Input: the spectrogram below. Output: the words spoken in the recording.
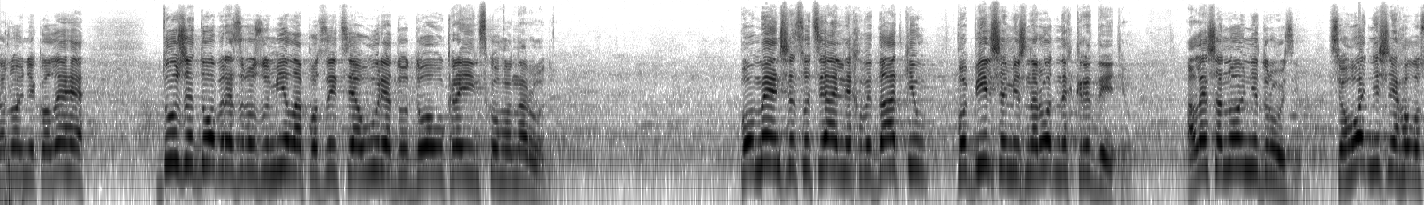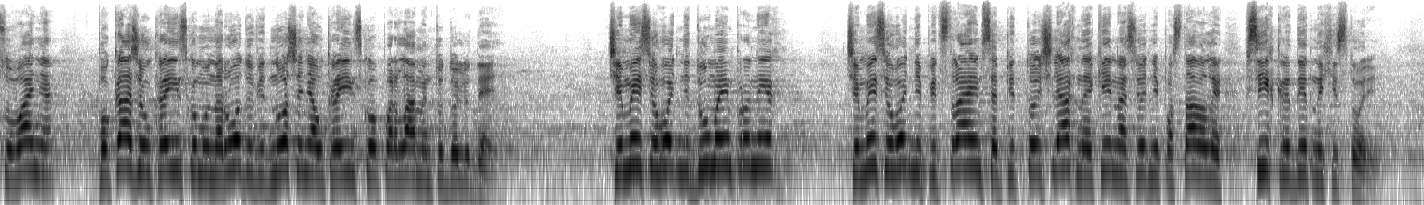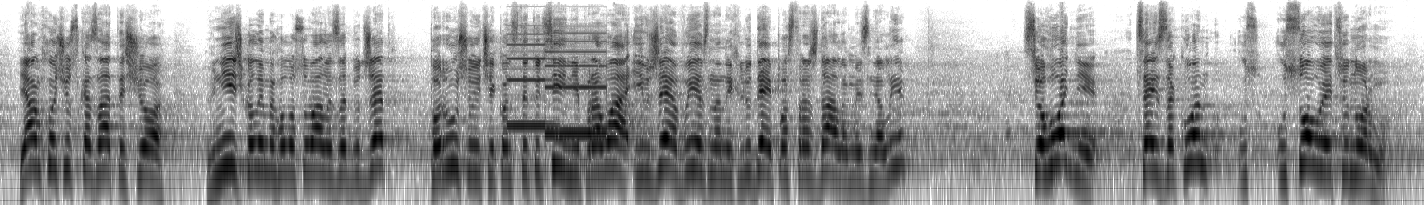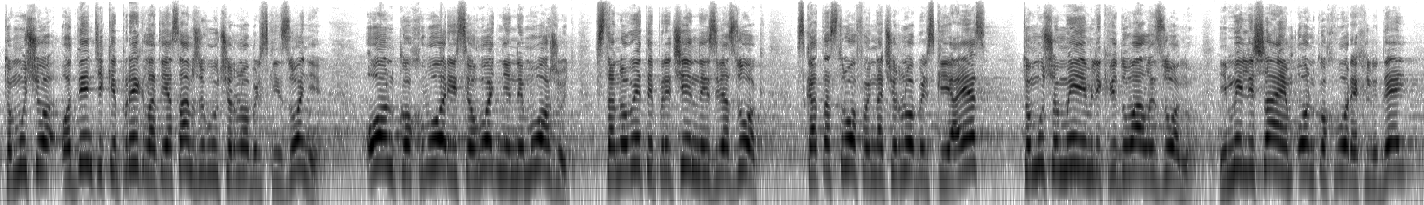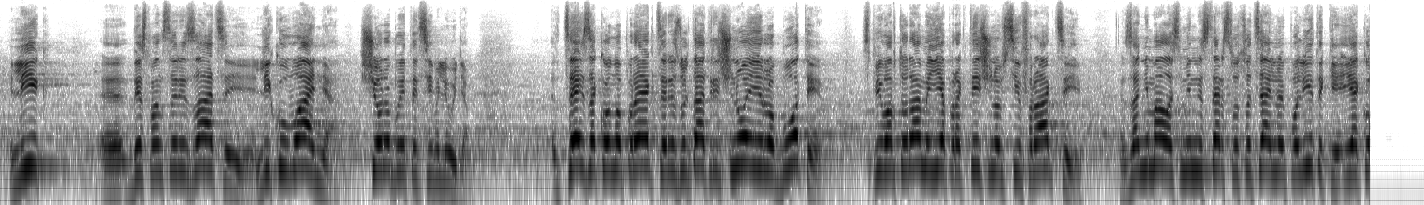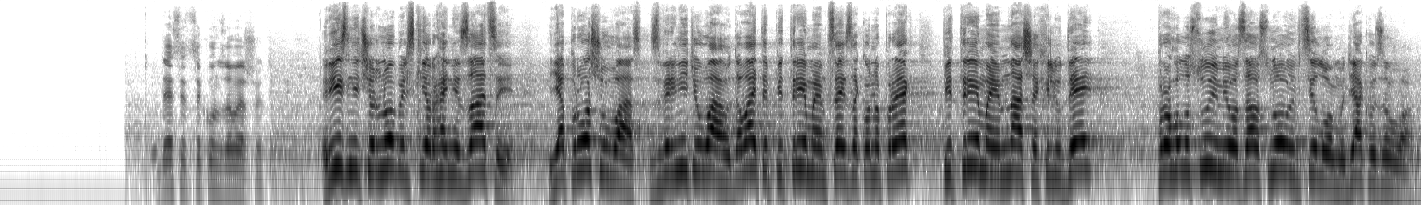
шановні колеги, дуже добре зрозуміла позиція уряду до українського народу. Поменше соціальних видатків, побільше міжнародних кредитів. Але, шановні друзі, сьогоднішнє голосування покаже українському народу відношення українського парламенту до людей. Чи ми сьогодні думаємо про них, чи ми сьогодні підстраємося під той шлях, на який нас сьогодні поставили всіх кредитних історій. Я вам хочу сказати, що в ніч, коли ми голосували за бюджет, порушуючи конституційні права і вже визнаних людей постраждалими зняли, сьогодні цей закон усовує цю норму. Тому що один тільки приклад, я сам живу в Чорнобильській зоні, онкохворі сьогодні не можуть встановити причинний зв'язок з катастрофою на Чорнобильській АЕС, тому що ми їм ліквідували зону. І ми лишаємо онкохворих людей лік, диспансеризації, лікування. Що робити цим людям? Цей законопроект – це результат річної роботи. Співавторами є практично всі фракції. Займалось Міністерство соціальної політики і еко- 10 секунд завершуйте. різні чорнобильські організації. Я прошу вас, зверніть увагу, давайте підтримаємо цей законопроект, підтримаємо наших людей, проголосуємо його за основу і в цілому. Дякую за увагу.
